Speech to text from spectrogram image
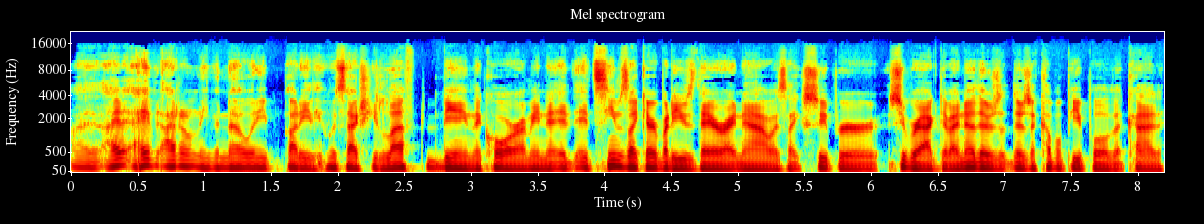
I, I I don't even know anybody who was actually left being the core. I mean, it, it seems like everybody who's there right now is like super super active. I know there's there's a couple people that kind of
